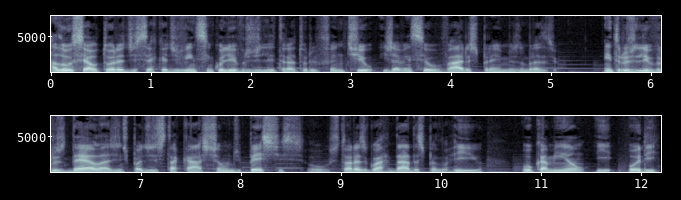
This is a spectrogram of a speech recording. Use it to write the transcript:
A Lúcia é autora de cerca de 25 livros de literatura infantil e já venceu vários prêmios no Brasil. Entre os livros dela, a gente pode destacar Chão de Peixes, ou Histórias Guardadas pelo Rio, O Caminhão e Ori.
